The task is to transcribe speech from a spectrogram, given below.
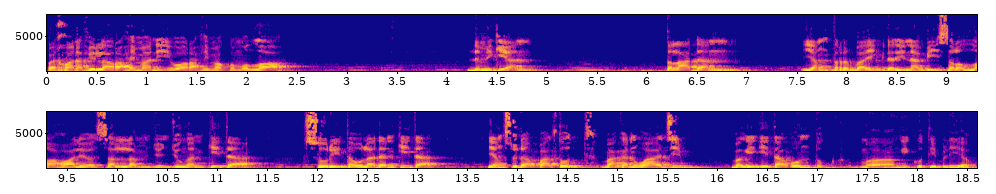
Wa ikhwana fillah rahimani wa rahimakumullah. Demikian teladan yang terbaik dari Nabi sallallahu alaihi wasallam junjungan kita, suri tauladan kita yang sudah patut bahkan wajib bagi kita untuk mengikuti beliau.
